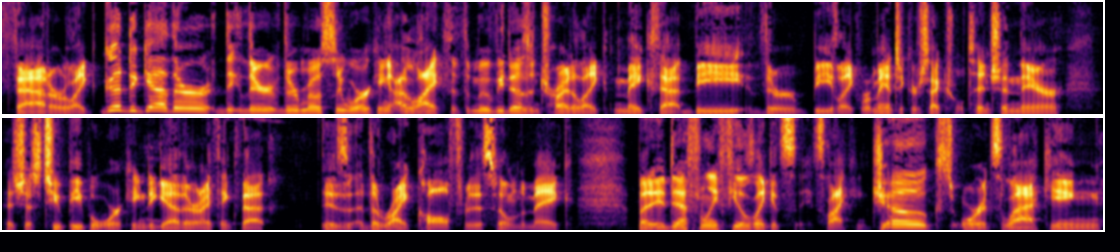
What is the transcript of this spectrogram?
Fat are like good together. They're they're mostly working. I like that the movie doesn't try to like make that be there be like romantic or sexual tension there. It's just two people working together, and I think that is the right call for this film to make. But it definitely feels like it's it's lacking jokes or it's lacking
